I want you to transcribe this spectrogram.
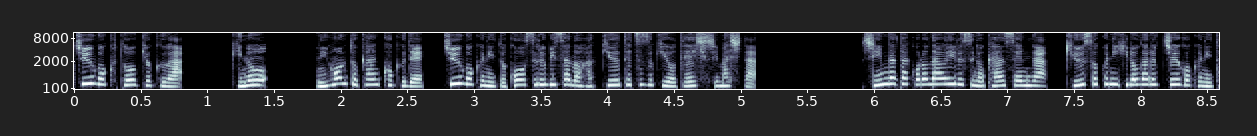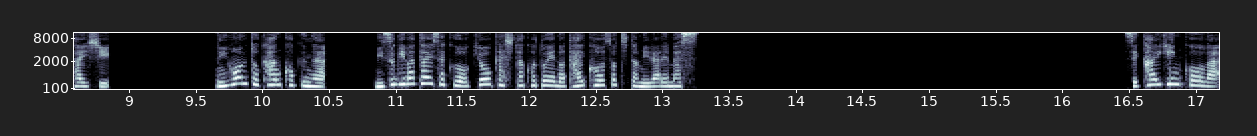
中国当局は、昨日、日本と韓国で中国に渡航するビザの発給手続きを停止しました。新型コロナウイルスの感染が急速に広がる中国に対し、日本と韓国が水際対策を強化したことへの対抗措置とみられます。世界銀行は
